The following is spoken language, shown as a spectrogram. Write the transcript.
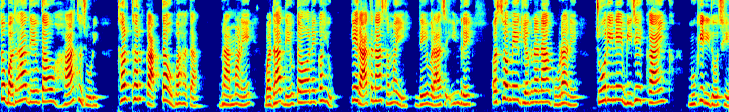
તો બધા દેવતાઓ હાથ જોડી થરથર કાપતા ઊભા હતા. બ્રાહ્મણે બધા દેવતાઓને કહ્યું કે રાતના સમયે દેવરાજ ઇન્દ્રે અશ્વમેઘ યજ્ઞના ઘોડાને ચોરીને બીજે કાંઈક મૂકી દીધો છે.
